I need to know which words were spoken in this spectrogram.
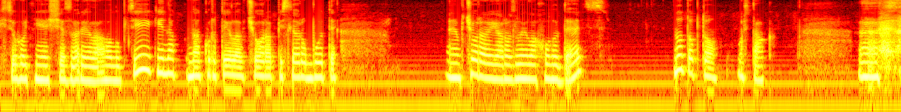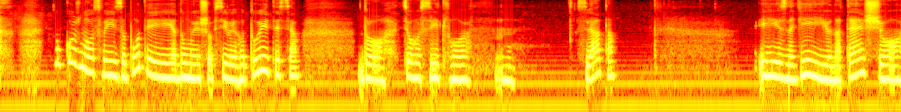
сьогодні я ще зварила голубці, які накрутила вчора після роботи. Е, Вчора я розлила холодець. Ну, тобто, ось так. Е, У кожного свої заботи, і я думаю, що всі ви готуєтеся до цього світлого свята. І з надією на те, що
